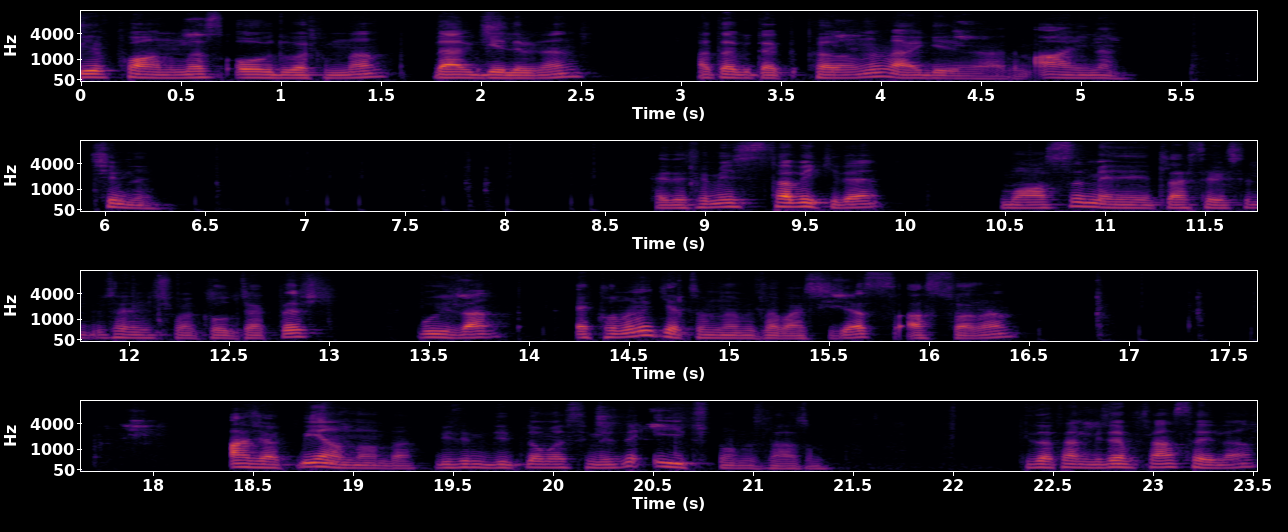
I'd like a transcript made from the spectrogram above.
1 puanımız ordu bakımından vergi gelirinden. Hatta bir dakika kalanını vergi gelirine verdim. Aynen. Şimdi hedefimiz tabii ki de muasır medeniyetler seviyesinin üzerine çıkmak olacaktır. Bu yüzden ekonomik yatırımlarımıza başlayacağız az sonra. Ancak bir yandan da bizim diplomasimizi iyi tutmamız lazım. Ki zaten bizim Fransa'yla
